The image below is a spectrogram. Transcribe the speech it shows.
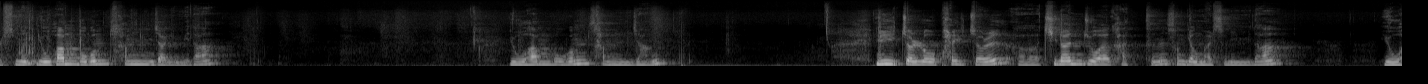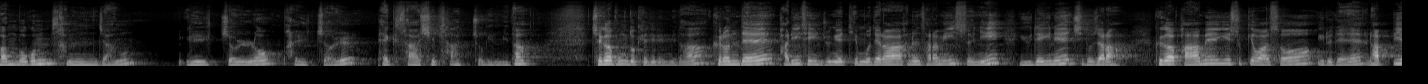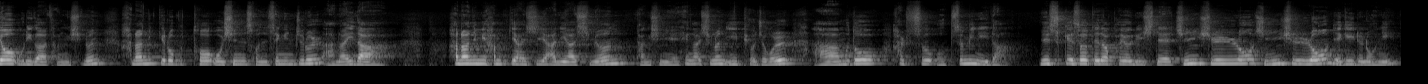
말씀은 요한복음 3장입니다. 요한복음 3장 1절로 8절 어, 지난주와 같은 성경 말씀입니다. 요한복음 3장 1절로 8절 144쪽입니다. 제가 봉독해 드립니다. 그런데 바리새인 중에 디모데라 하는 사람이 있으니 유대인의 지도자라 그가 밤에 예수께 와서 이르되 랍비여 우리가 당신은 하나님께로부터 오신 선생인 줄을 아나이다. 하나님이 함께 하시 아니하시면 당신이 행하시는 이 표적을 아무도 할 수 없음이니이다. 예수께서 대답하여 이르시되 진실로 진실로 내게 이르노니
